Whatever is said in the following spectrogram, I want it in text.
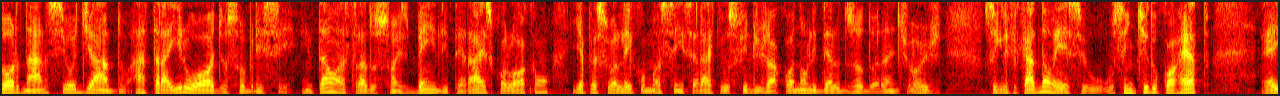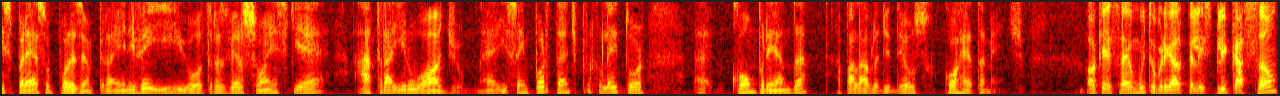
tornar-se odiado, atrair o ódio sobre si. Então, as traduções bem literais colocam e a pessoa lê como assim? Será que os filhos de Jacó não lhe deram desodorante hoje? O significado não é esse. O, sentido correto é expresso, por exemplo, pela NVI e outras versões, que é atrair o ódio. Né? Isso é importante porque o leitor é, compreenda a palavra de Deus corretamente. Ok, Saio, muito obrigado pela explicação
